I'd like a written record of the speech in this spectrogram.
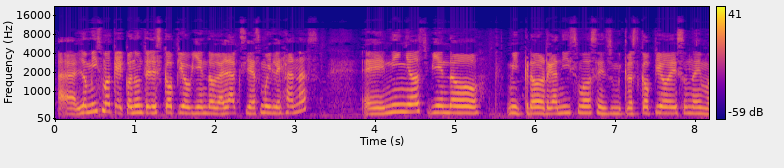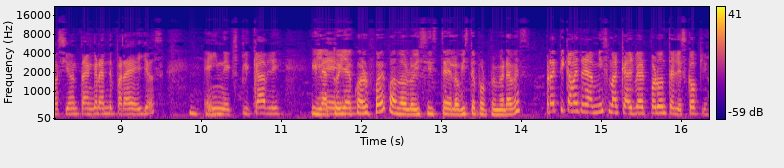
ah, lo mismo que con un telescopio viendo galaxias muy lejanas. Eh, niños viendo microorganismos en su microscopio es una emoción tan grande para ellos e inexplicable. ¿Y la Eh, tuya cuál fue cuando lo hiciste, lo viste por primera vez? Prácticamente la misma que al ver por un telescopio.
